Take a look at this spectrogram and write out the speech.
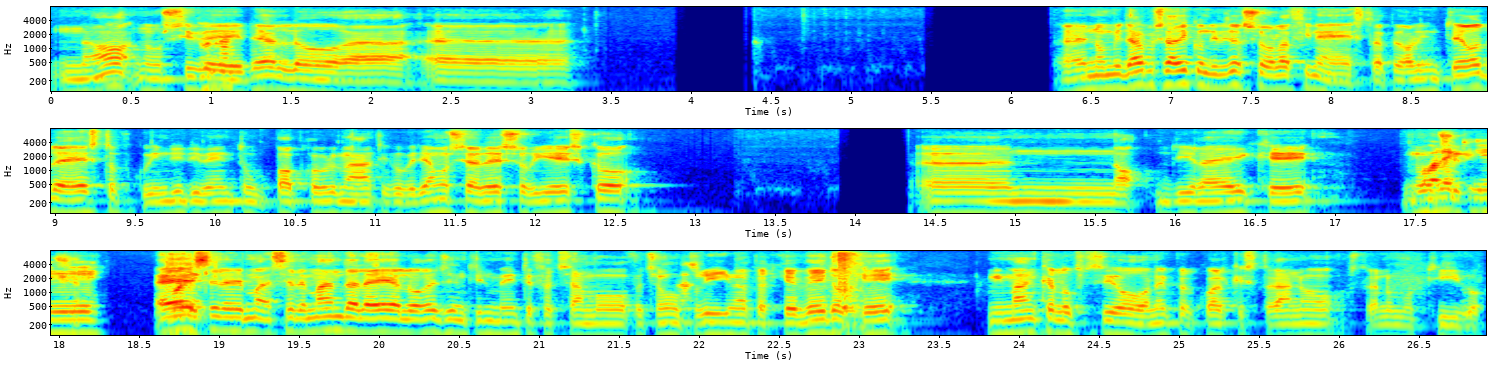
No, non si vede. Allora, eh, eh, non mi dà la possibilità di condividere solo la finestra, però l'intero desktop quindi diventa un po' problematico. Vediamo se adesso riesco. Eh, no, direi che... Vuole che... Eh, Vuole se, che... Le, se, Le, manda lei, allora gentilmente facciamo, facciamo ah. prima, perché vedo che mi manca l'opzione per qualche strano, strano motivo.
